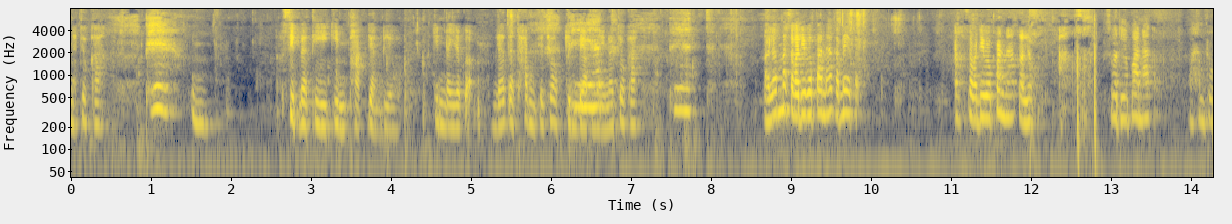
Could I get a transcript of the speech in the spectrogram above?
นะเจ้าค่ะเพ่สิบนาทีกินผักอย่างเดียว กินอะไรแล้วก็ แล้วแต่ท่านจะชอบกินแบบไหนนะเจ้าค่ะเพ่ไปแล้วมาสวัสดีป้าป้านะกับแม่ไปอะสวัสดีป้าป้านะกันเร็วอะสวัสดีป้าป้านะมาทำดู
